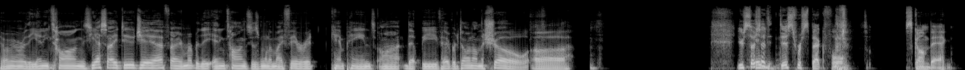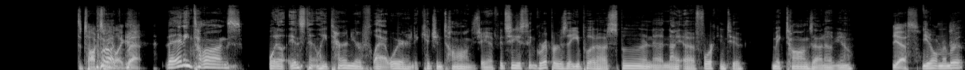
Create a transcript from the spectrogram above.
Do you remember the Any Tongs? Yes, I do, JF. I remember the Any Tongs is one of my favorite campaigns on that we've ever done on the show. Uh, You're such a disrespectful scumbag to talk to me like that. the Any Tongs will instantly turn your flatware into kitchen tongs, JF. It's these grippers that you put a spoon and a, knife, a fork into, make tongs out of. You know, Yes. you don't remember it,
